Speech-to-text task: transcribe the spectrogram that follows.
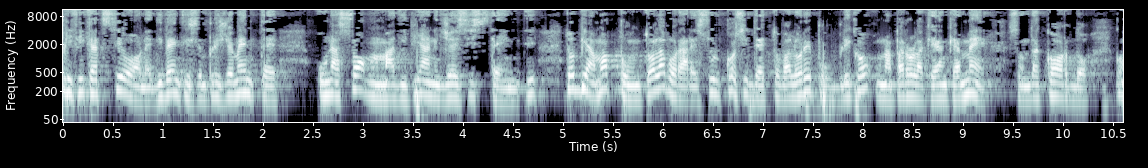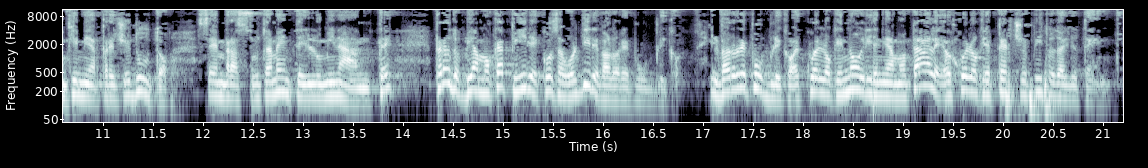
semplificazione diventi semplicemente una somma di piani già esistenti, dobbiamo appunto lavorare sul cosiddetto valore pubblico, una parola che anche a me, sono d'accordo con chi mi ha preceduto, sembra assolutamente illuminante, però dobbiamo capire cosa vuol dire valore pubblico. Il valore pubblico è quello che noi riteniamo tale o quello che è percepito dagli utenti.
